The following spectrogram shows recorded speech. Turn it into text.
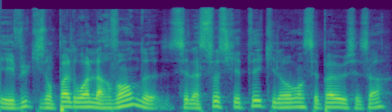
Et vu qu'ils n'ont pas le droit de la revendre, c'est la société qui la revend, c'est pas eux, c'est ça?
